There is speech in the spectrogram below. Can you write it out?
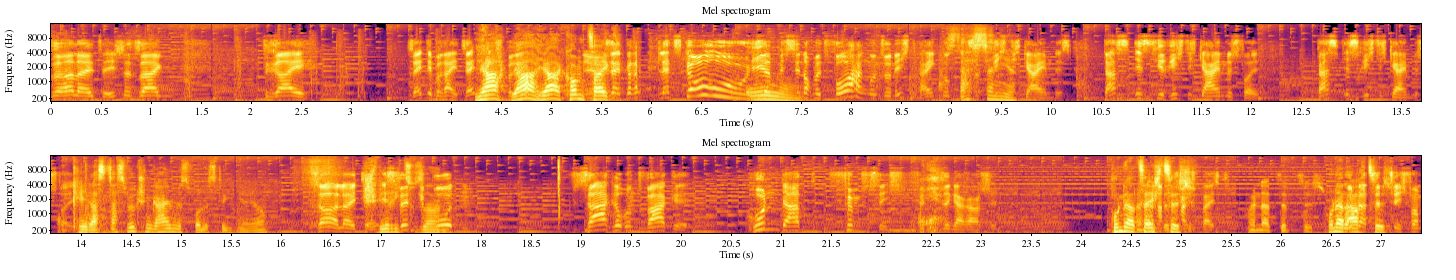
So, Leute, ich würde sagen, drei. Seid ihr bereit? Seid ihr Ja, bereit? ja, ja, komm, zeig. seid bereit? Let's go! Hier Oh. ein bisschen noch mit Vorhang und so nicht reingucken. Was ist das ist denn hier? richtig Geheimnis. Das ist hier richtig geheimnisvoll. Das ist richtig geheimnisvoll. Okay, das, das ist wirklich ein geheimnisvolles Ding hier, ja. So, Leute, Schwierig es wird geboten. Sage und Waage. 150 für diese Garage. 160, Anfangspreis. 170, 180, vom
